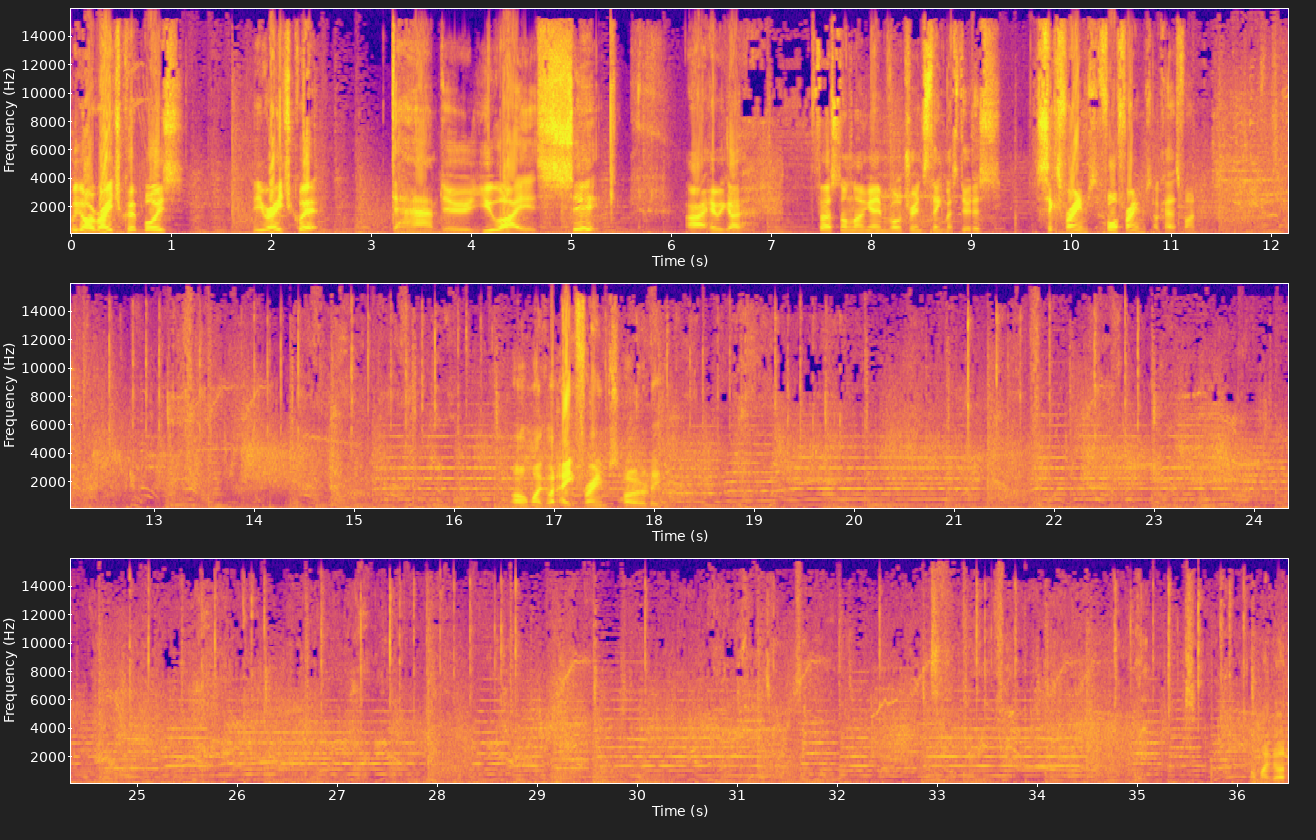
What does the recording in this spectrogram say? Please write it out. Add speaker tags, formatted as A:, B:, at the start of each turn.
A: We got a rage quit, boys. He rage quit. Damn, dude. UI is sick. Alright, here we go. First online game of Ultra Instinct. Let's do this. Six frames? Four frames? Okay, that's fine. Oh my god, eight frames? Holy. Oh my god.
